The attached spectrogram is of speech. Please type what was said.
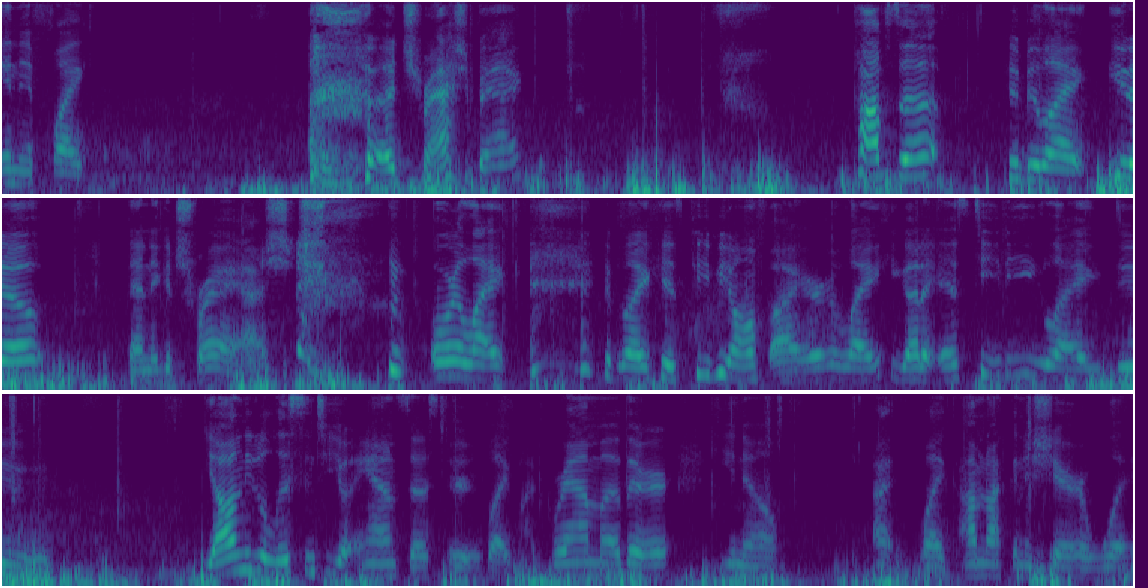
And if like a trash bag pops up, he'll be like, you know, that nigga trash. or like like his pee pee on fire, like he got an STD, like dude. Y'all need to listen to your ancestors, like my grandmother, you know. I like I'm not gonna share what,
